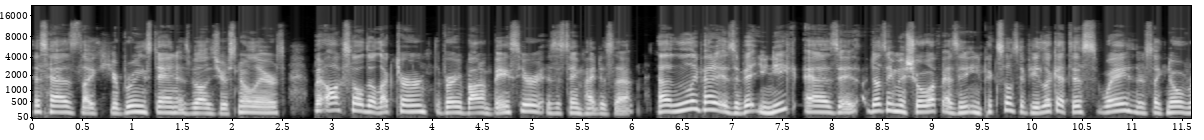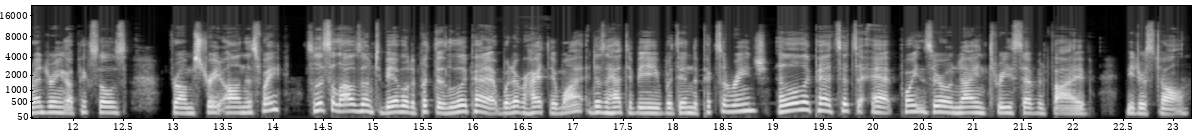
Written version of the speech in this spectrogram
This has like your brewing stand as well as your snow layers, but also the lectern, the very bottom base here, is the same height as that. Now the lily pad is a bit unique as it doesn't even show up as any pixels. If you look at this way, there's like no rendering of pixels from straight on this way. So this allows them to be able to put the lily pad at whatever height they want. It doesn't have to be within the pixel range. And the lily pad sits at 0.09375 meters tall.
